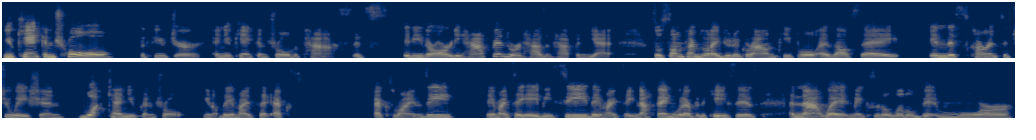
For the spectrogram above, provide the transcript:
You can't control the future and you can't control the past. It's it either already happened or it hasn't happened yet. So sometimes what i do to ground people is i'll say in this current situation what can you control? You know they might say x x y and z. They might say abc they might say nothing whatever the case is. And that way it makes it a little bit more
